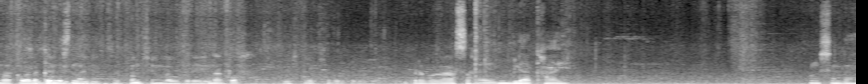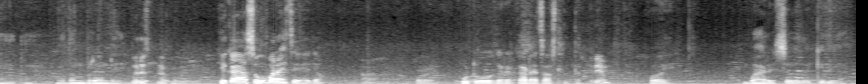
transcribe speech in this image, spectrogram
दाखवायला कमीच नाही. फंक्शनला वगैरे दाखवा. इकडे बघा असं आहे ब्लॅक आहे. फंक्शनला इथं एकदम ब्रँड आहे. बरेच प्रकार हे काय असं उभं राहायचं आहे ह्याच्यावर? हां. होय. फोटो वगैरे काढायचा असलं तर. होय. भारी सुविधा केली. आहे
